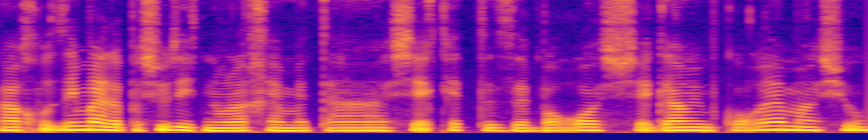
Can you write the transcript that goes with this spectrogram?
האחוזים האלה פשוט ייתנו לכם את השקט הזה בראש, שגם אם קורה משהו,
